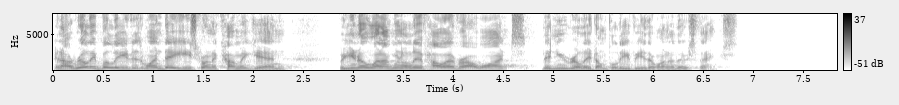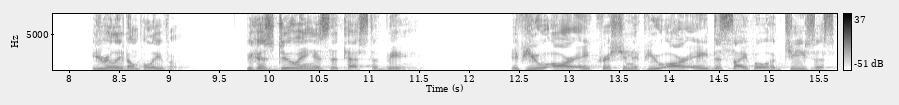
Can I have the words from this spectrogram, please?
and I really believe that one day he's going to come again, but you know what, I'm going to live however I want, then you really don't believe either one of those things. You really don't believe them. Because doing is the test of being. If you are a Christian, if you are a disciple of Jesus,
